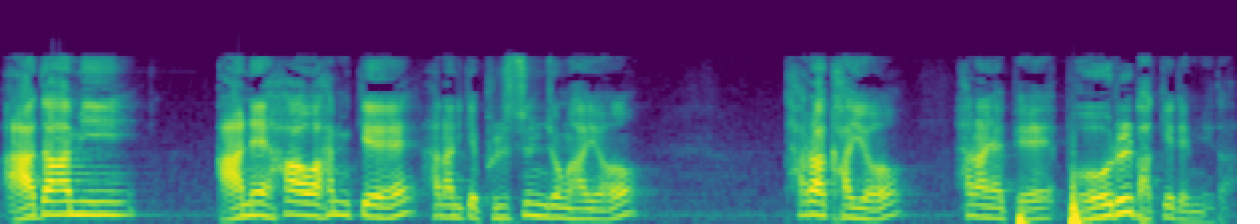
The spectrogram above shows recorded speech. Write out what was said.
아담이 아내 하와 함께 하나님께 불순종하여 타락하여 하나님 앞에 벌을 받게 됩니다.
